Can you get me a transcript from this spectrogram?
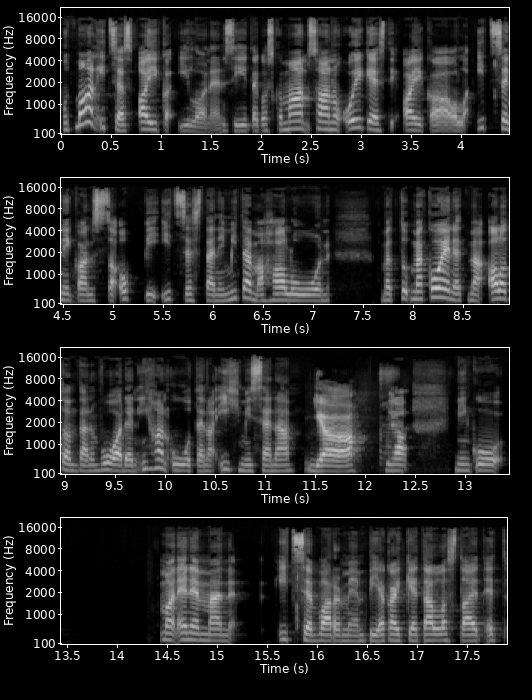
Mutta mä oon itse asiassa aika iloinen siitä, koska mä oon saanut oikeasti aikaa olla itseni kanssa, oppia itsestäni, mitä mä haluun. Mä, tu- mä koen, että mä aloitan tämän vuoden ihan uutena ihmisenä Joo. ja niin kuin, mä oon enemmän itsevarmempi ja kaikkea tällaista, että et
